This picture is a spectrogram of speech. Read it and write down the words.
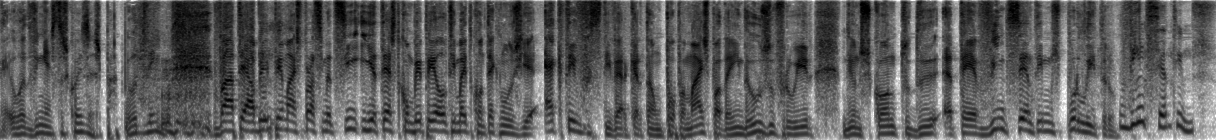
Eu adivinho estas coisas, pá, eu adivinho. Vá até à BP mais próxima de si e ateste com BP Ultimate com tecnologia Active. Se tiver cartão Poupa Mais, pode ainda usufruir de um desconto de até 20 cêntimos por litro. 20 cêntimos.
